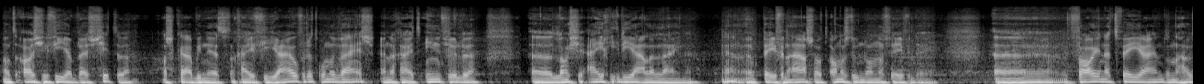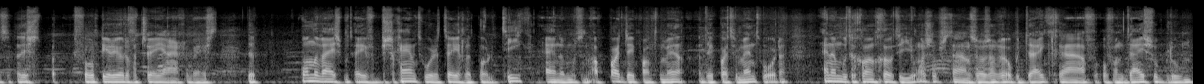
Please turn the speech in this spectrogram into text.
Want als je vier jaar blijft zitten als kabinet, dan ga je vier jaar over het onderwijs en dan ga je het invullen uh, langs je eigen ideale lijnen. Ja, een PvdA zou het anders doen dan een VVD. Uh, val je na twee jaar, dan houdt, is het voor een periode van twee jaar geweest. Het onderwijs moet even beschermd worden tegen de politiek. En er moet een apart departement, departement worden. En er moeten gewoon grote jongens op staan, zoals een Robert Dijkgraaf of een Dijsselbloem.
